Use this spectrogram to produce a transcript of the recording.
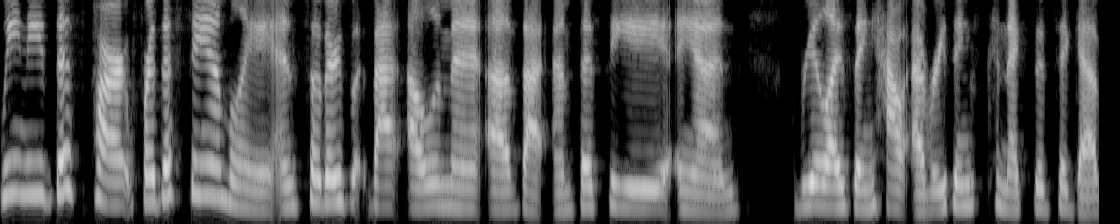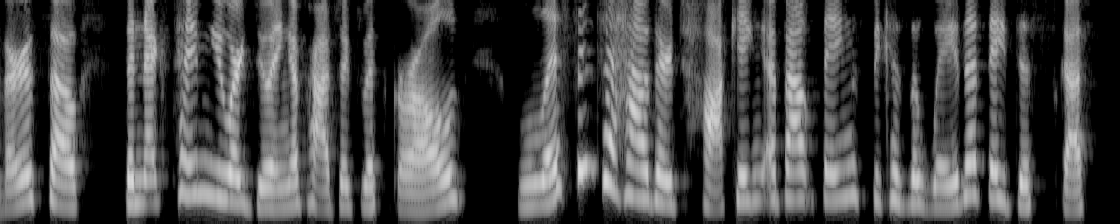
we need this part for the family. And so there's that element of that empathy and realizing how everything's connected together. So the next time you are doing a project with girls, listen to how they're talking about things because the way that they discuss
